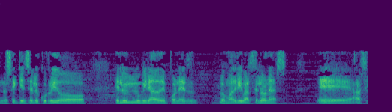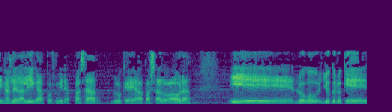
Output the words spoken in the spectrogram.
no sé quién se le ha ocurrido el iluminado de poner los Madrid-Barcelonas eh, al final de la liga, pues mira, pasa lo que ha pasado ahora. Y luego yo creo que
